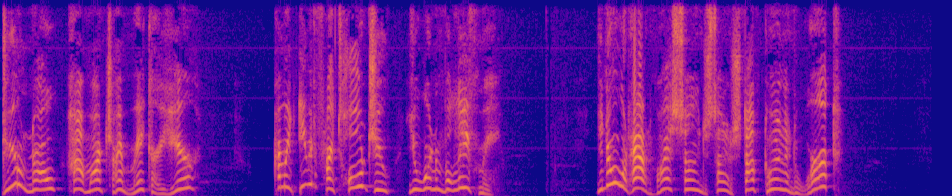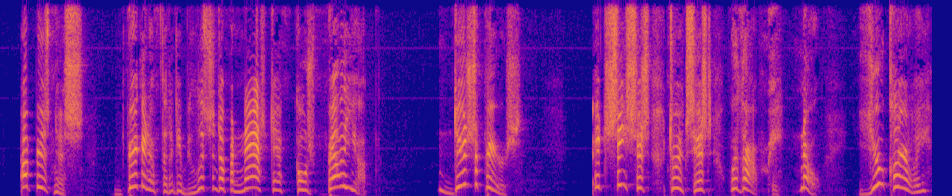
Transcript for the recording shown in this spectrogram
Do you know how much I make a year? I mean, even if I told you, you wouldn't believe me. You know what happened if I son decided to stop going into work? A business big enough that it can be listed up in NASDAQ goes belly up. Disappears. It ceases to exist without me. No, you clearly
